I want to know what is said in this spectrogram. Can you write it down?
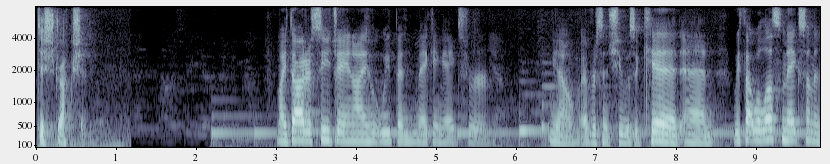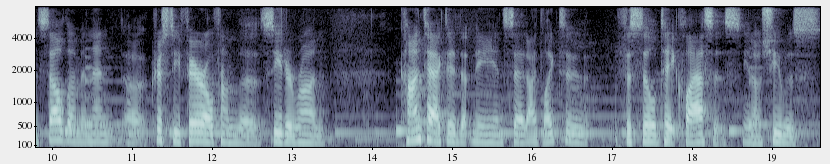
destruction. My daughter CJ and I, we've been making eggs for, you know, ever since she was a kid. And we thought, well, let's make some and sell them. And then uh, Christy Farrell from the Cedar Run contacted me and said, I'd like to facilitate classes. You know, she was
